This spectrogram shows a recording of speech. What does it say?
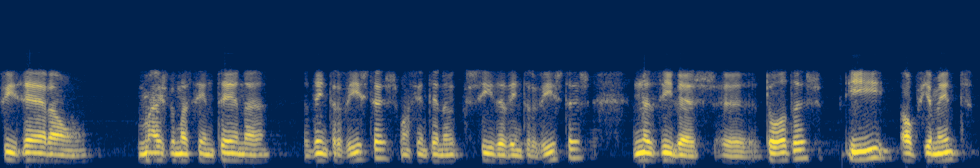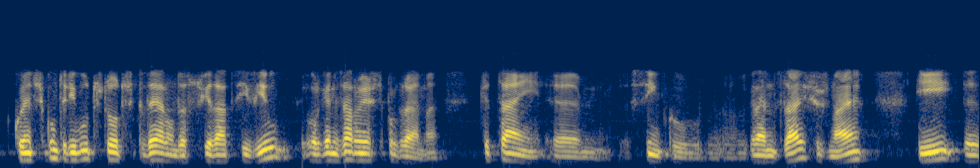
fizeram mais de uma centena de entrevistas, uma centena crescida de entrevistas, nas ilhas eh, todas e, obviamente, com esses contributos todos que deram da sociedade civil, organizaram este programa, que tem eh, cinco grandes eixos, não é? E eh,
